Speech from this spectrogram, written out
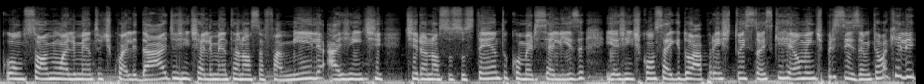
consome um alimento de qualidade, a gente alimenta a nossa família, a gente tira nosso sustento, comercializa e a gente consegue doar para instituições que realmente precisam. Então aquele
